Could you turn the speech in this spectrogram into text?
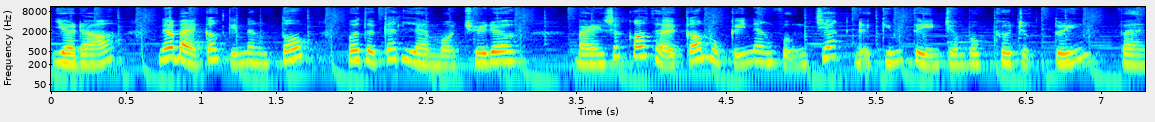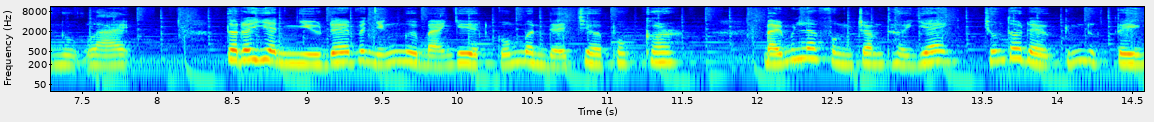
Do đó, nếu bạn có kỹ năng tốt với tư cách là một trader, bạn rất có thể có một kỹ năng vững chắc để kiếm tiền trong poker trực tuyến và ngược lại. Tôi đã dành nhiều đêm với những người bạn giao dịch của mình để chơi poker. 75% thời gian, chúng tôi đều kiếm được tiền.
